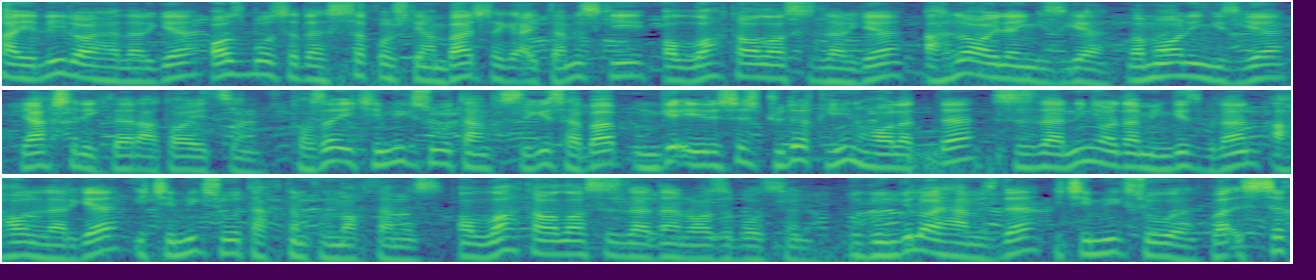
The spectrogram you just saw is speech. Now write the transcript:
xayrli loyihalarga oz bo'lsa-da hissa qo'shgan barchaga aytamizki, Alloh taolo sizlarga, ahli oilangizga va molingizga yaxshiliklar ato etsin. Toza ichimlik suvi tanqisligi sabab unga erishish juda qiyin holatda sizlarning yordamingiz bilan aholilarga ichimlik suvi taqdim qilmoqdamiz. Alloh taolo sizlardan rozi bo'lsin. bo'lsin. Bugungi loyihamizda ichimlik suvi va issiq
